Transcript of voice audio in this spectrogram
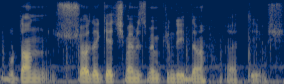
Buradan şöyle geçmemiz mümkün değil değil mi? Evet değilmiş.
